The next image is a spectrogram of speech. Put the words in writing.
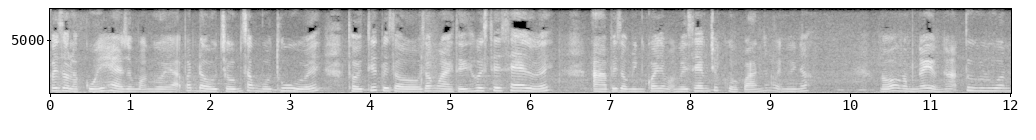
Bây giờ là cuối hè rồi mọi người ạ Bắt đầu chớm sang mùa thu rồi ấy. Thời tiết bây giờ ra ngoài thấy hơi xe xe rồi ấy. À bây giờ mình quay cho mọi người xem trước cửa quán cho mọi người nhá. Nó nằm ngay ở ngã tư luôn.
